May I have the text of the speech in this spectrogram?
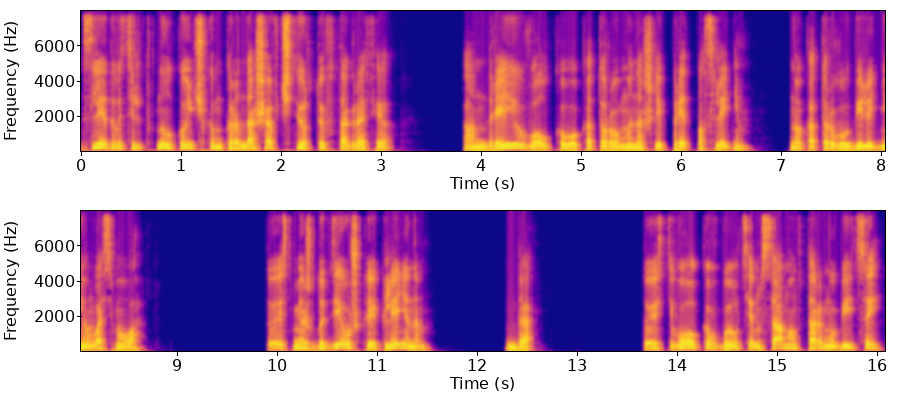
Следователь ткнул кончиком карандаша в четвертую фотографию. Андрею Волкову, которого мы нашли предпоследним, но которого убили днем восьмого. То есть между девушкой и Клениным? Да. То есть Волков был тем самым вторым убийцей?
